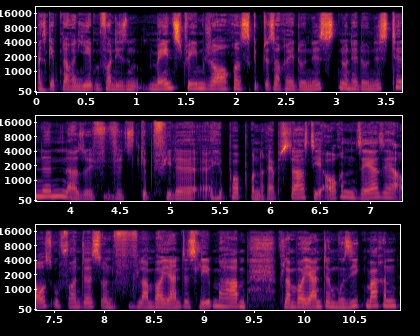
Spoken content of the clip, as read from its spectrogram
es gibt noch in jedem von diesen Mainstream-Genres gibt es auch Hedonisten und Hedonistinnen. Also es gibt viele Hip-Hop- und Rap-Stars, die auch ein sehr, sehr ausuferndes und flamboyantes Leben haben, flamboyante Musik machen.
